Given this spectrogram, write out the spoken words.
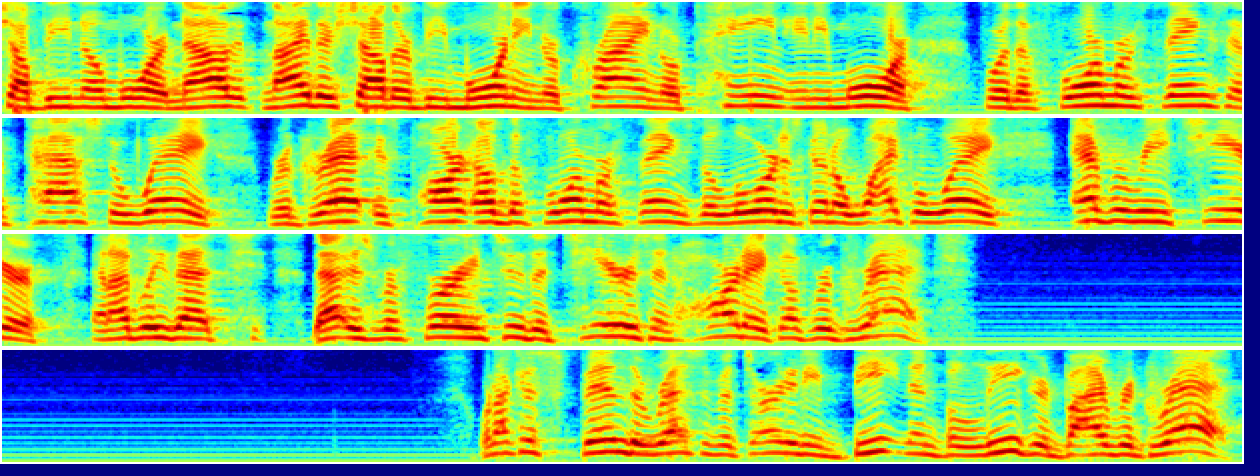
shall be no more. Now, neither shall there be mourning, nor crying, nor pain any more, for the former things have passed away. Regret is part of the former things. The Lord is going to wipe away every tear. And I believe that that is referring to the tears and heartache of regret. We're not going to spend the rest of eternity beaten and beleaguered by regret.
